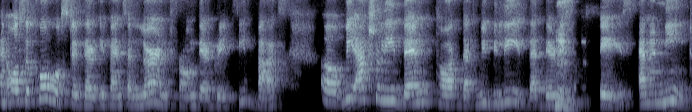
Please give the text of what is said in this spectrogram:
and also co-hosted their events and learned from their great feedbacks uh, we actually then thought that we believe that there is a space and a need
